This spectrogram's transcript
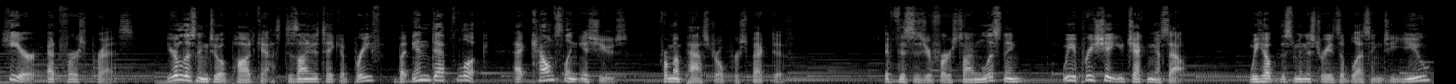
here at First Pres. You're listening to a podcast designed to take a brief but in depth look at counseling issues from a pastoral perspective. If this is your first time listening, we appreciate you checking us out. We hope this ministry is a blessing to you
